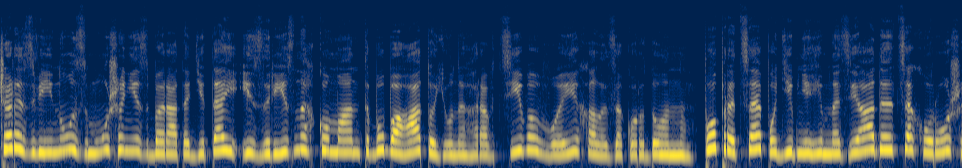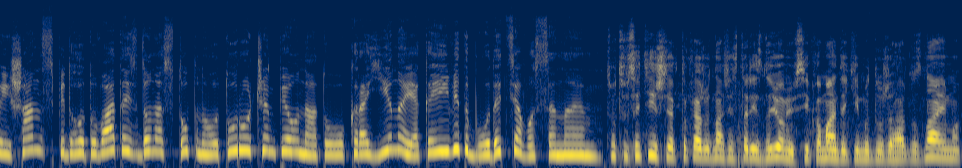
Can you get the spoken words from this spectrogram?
Через війну змушені збирати дітей із різних команд, бо багато юних гравців виїхали за кордон. Попри це, подібні гімназіади це хороший шанс підготуватись до наступного туру чемпіонату України, який відбудеться восени. Тут все ті ж, як то кажуть, наші старі знайомі, всі команди, які ми дуже гарно знаємо,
